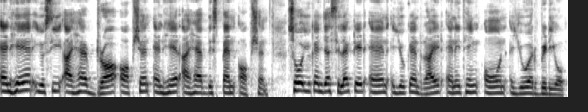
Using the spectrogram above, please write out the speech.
And here you see I have draw option and here I have this pen option. So you can just select it and you can write anything on your video.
